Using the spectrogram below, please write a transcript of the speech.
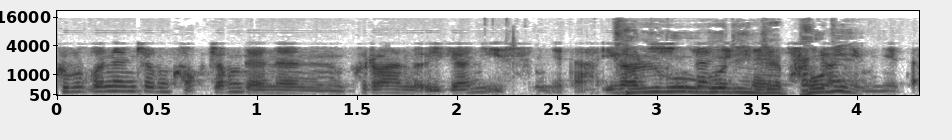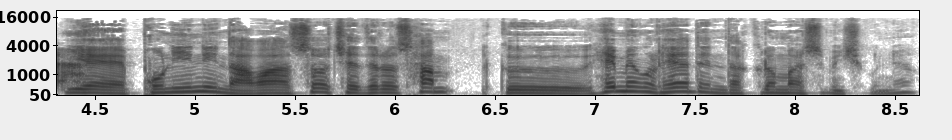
그 부분은 좀 걱정되는 그러한 의견이 있습니다. 결국은 이제 본인, 예, 본인이 나와서 제대로 삼, 그 해명을 해야 된다 그런 말씀이시군요.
